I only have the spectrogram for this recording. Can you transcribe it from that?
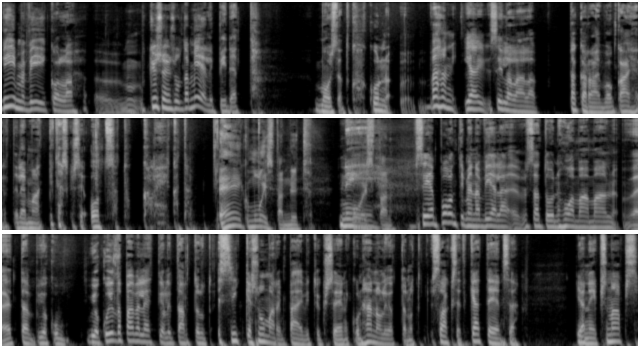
viime viikolla äh, kysyin sulta mielipidettä. Muistatko? Kun vähän jäi sillä lailla takaraivoon kaihertelemaan, että pitäisikö se otsatukka leikata. Ei, kun muistan nyt. Niin. Muistan. Siihen pontimena vielä satuin huomaamaan, että joku, joku iltapäivälehti oli tarttunut Sikke Sumarin päivitykseen, kun hän oli ottanut sakset käteensä ja nips naps,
